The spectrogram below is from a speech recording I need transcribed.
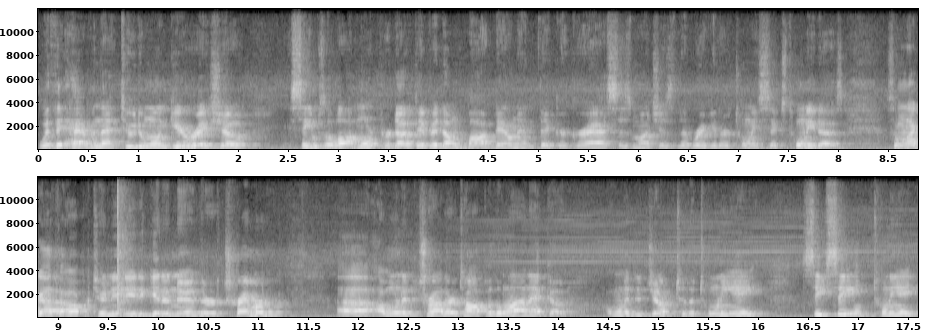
with it having that two to one gear ratio, it seems a lot more productive. It don't bog down in thicker grass as much as the regular 2620 does. So when I got the opportunity to get another trimmer, uh, I wanted to try their top of the line Echo. I wanted to jump to the 28 cc, 28.1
